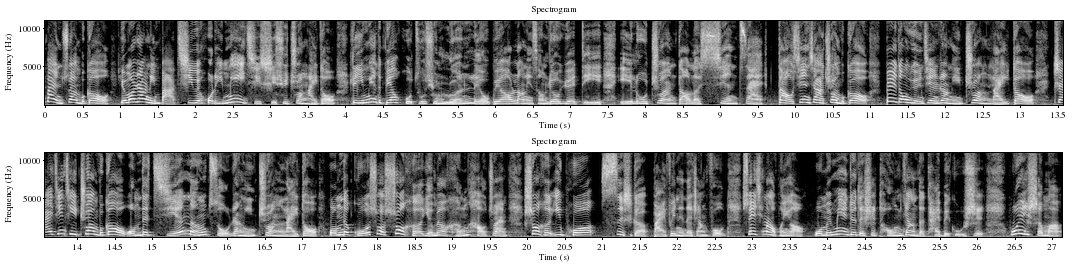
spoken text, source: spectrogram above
板赚不够，有没有让你把七月获利密集持续赚来的？里面的标股族群轮流标，让你从六月底一路赚到了现在。导线价赚不够，被动元件让你赚来的；宅经济赚不够，我们的节能组让您赚来的。我们的国硕硕和有没有很好赚？硕和一波四十个百分点的涨幅。所以，亲爱的朋友，我们面对的是同样的台北股市，为什么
